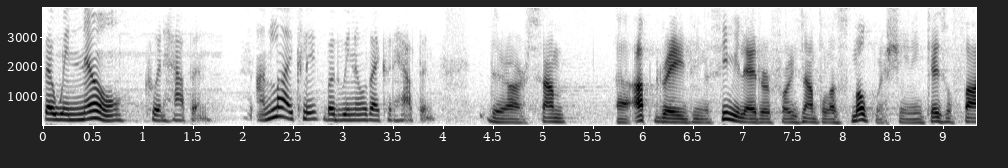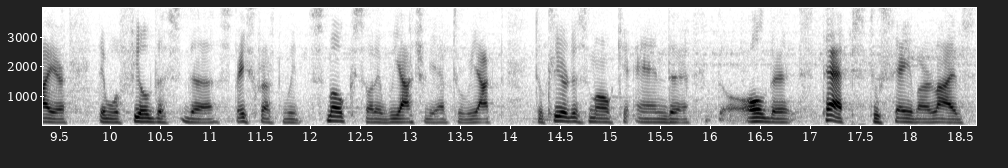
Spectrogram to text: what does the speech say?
that we know could happen. It's unlikely, but we know that could happen. There are some uh, upgrades in a simulator, for example, a smoke machine. In case of fire, they will fill the, the spacecraft with smoke so that we actually have to react to clear the smoke and uh, all the steps to save our lives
